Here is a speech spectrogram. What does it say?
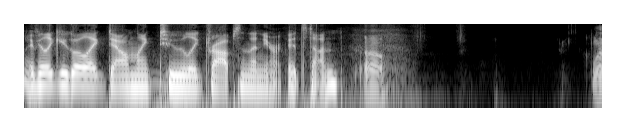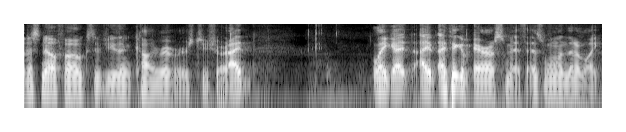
I feel like you go like down like two like drops and then you're it's done. Oh. Let us know, folks, if you think Kali River is too short. I like I, I think of Aerosmith as one that I'm like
